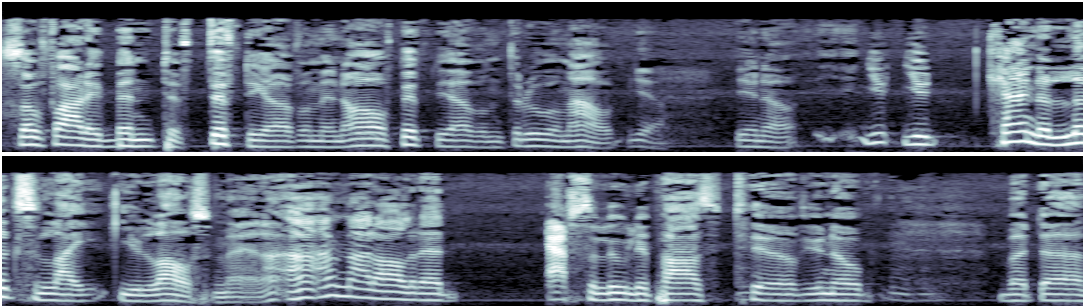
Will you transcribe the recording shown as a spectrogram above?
So far, they've been to 50 of them, and all 50 of them threw them out. Yeah. You know, you you kind of looks like you lost, man. I, I, I'm not all of that absolutely positive, you know, but uh,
